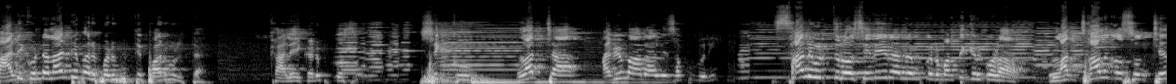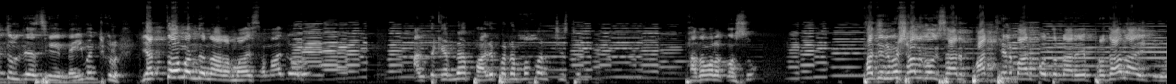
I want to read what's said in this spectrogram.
పాడికుండ లాంటి మరి పడుపుట్టి పడుపుడుతా ఖాళీ కడుపు కోసం సిగ్గు లచ్చ అభిమానాన్ని చంపుకుని సానివృత్తిలో శరీరాన్ని నమ్ముకున్న మన దగ్గర కూడా లచ్చాల కోసం చేతులు చేసే నైవంచుకులు ఎంతో మంది ఉన్నారు మా సమాజంలో. అంతకన్నా పాడిపడమ్మ మనం చేస్తుంది. పదవుల కోసం పది నిమిషాలకు ఒకసారి పార్టీలు మారిపోతున్నారే ప్రధాన నాయకులు.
